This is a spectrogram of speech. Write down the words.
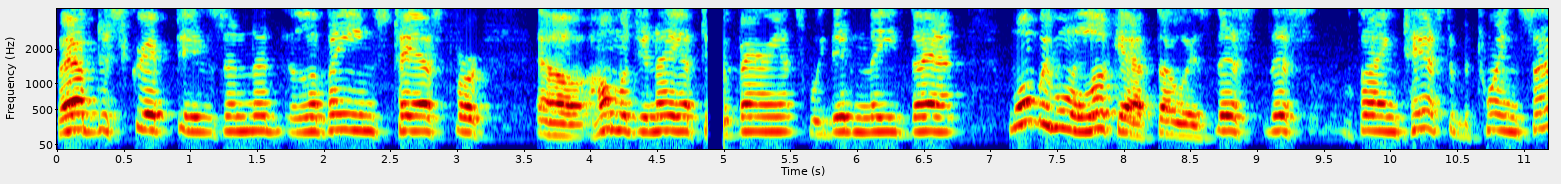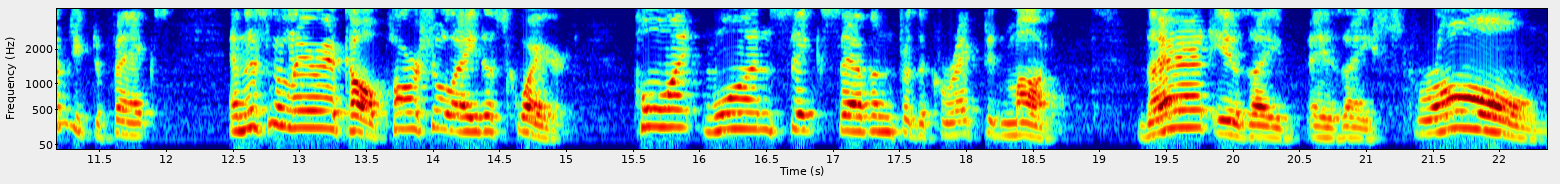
We have descriptives and the Levene's test for uh, homogeneity of variance. We didn't need that. What we want to look at, though, is this, this thing tested between subject effects and this little area called partial eta squared. 0.167 for the corrected model. That is a, is a strong,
